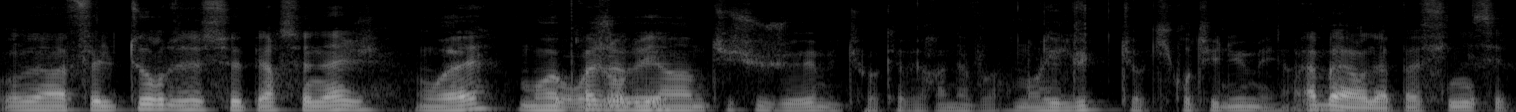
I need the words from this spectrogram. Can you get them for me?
On a fait le tour de ce personnage. Ouais, moi après j'avais un petit sujet, mais tu vois, qui avait rien à voir. Dans les luttes, tu vois, qui continuent, mais. Ah bah on n'a pas fini cette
